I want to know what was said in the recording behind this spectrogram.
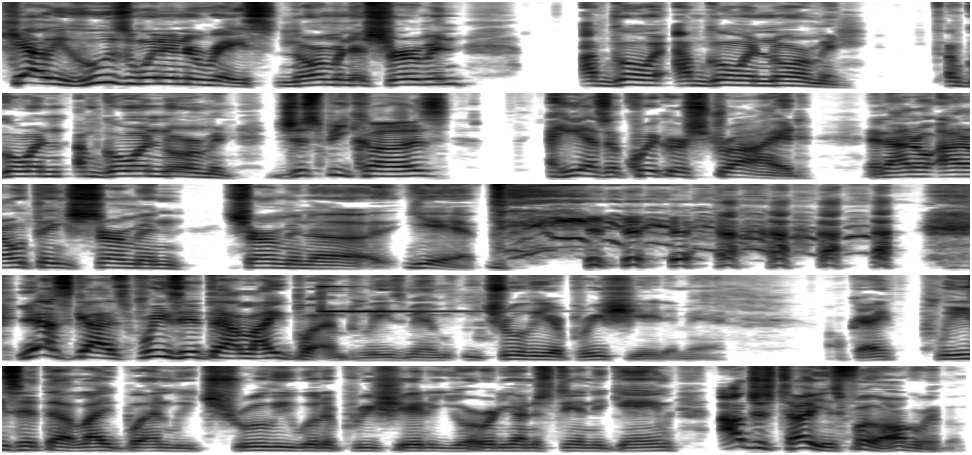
Kelly, who's winning the race? Norman or Sherman? I'm going, I'm going Norman. I'm going, I'm going Norman. Just because he has a quicker stride. And I don't I don't think Sherman Sherman uh yeah. yes, guys, please hit that like button, please, man. We truly appreciate it, man. Okay, please hit that like button. We truly would appreciate it. You already understand the game. I'll just tell you, it's for the algorithm.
